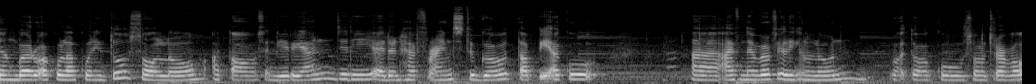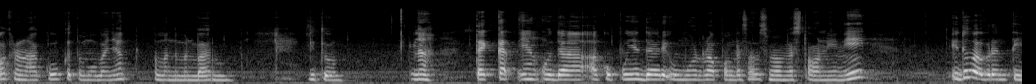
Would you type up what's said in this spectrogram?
yang baru aku lakukan itu solo atau sendirian. Jadi I don't have friends to go. Tapi aku uh, I've never feeling alone waktu aku solo travel karena aku ketemu banyak teman-teman baru gitu. Nah tekad yang udah aku punya dari umur 18 atau 19 tahun ini itu nggak berhenti.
